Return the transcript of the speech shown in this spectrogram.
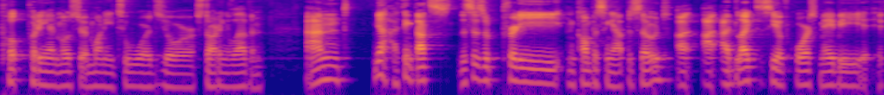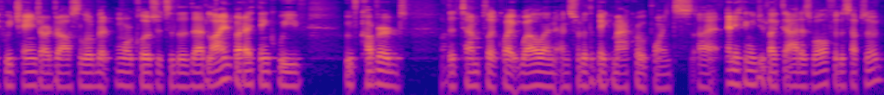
put, putting in most of your money towards your starting 11 and yeah i think that's this is a pretty encompassing episode. I, I would like to see of course maybe if we change our drafts a little bit more closer to the deadline but i think we've we've covered the template quite well and, and sort of the big macro points. Uh, anything you'd like to add as well for this episode?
